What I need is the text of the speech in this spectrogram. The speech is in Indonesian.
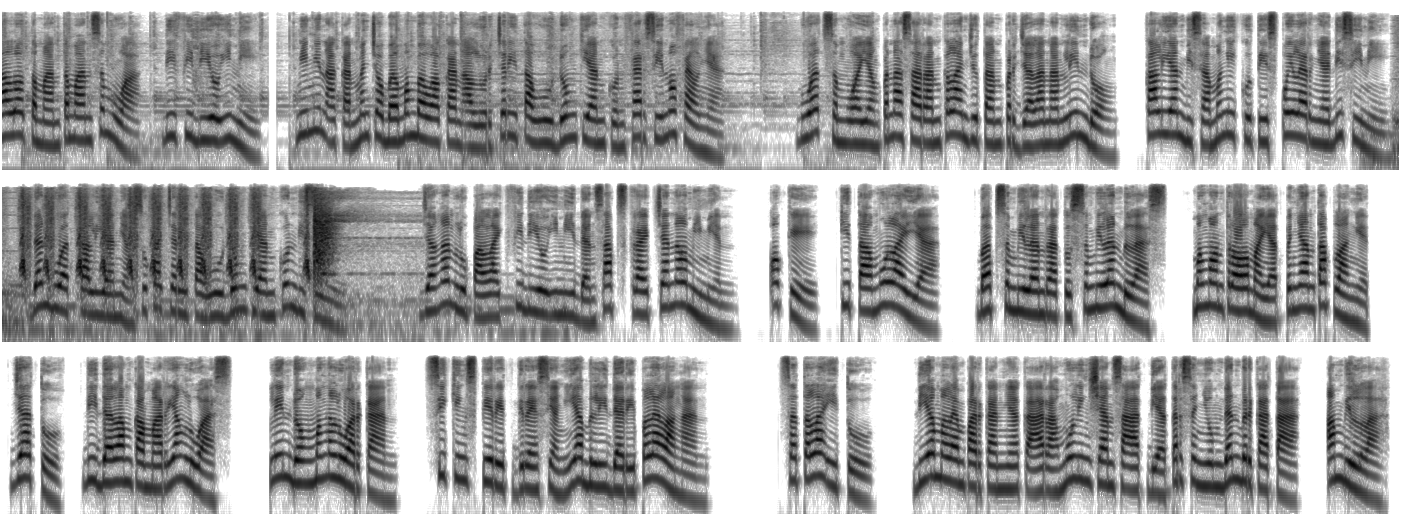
Halo teman-teman semua, di video ini, Mimin akan mencoba membawakan alur cerita Wudong Qiankun versi novelnya. Buat semua yang penasaran kelanjutan perjalanan Lindong, kalian bisa mengikuti spoilernya di sini. Dan buat kalian yang suka cerita Wudong Qiankun di sini, jangan lupa like video ini dan subscribe channel Mimin. Oke, kita mulai ya. Bab 919, Mengontrol Mayat Penyantap Langit. Jatuh. Di dalam kamar yang luas, Lindong mengeluarkan Seeking Spirit Grace yang ia beli dari pelelangan. Setelah itu, dia melemparkannya ke arah Mulingshan saat dia tersenyum dan berkata, ambillah.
